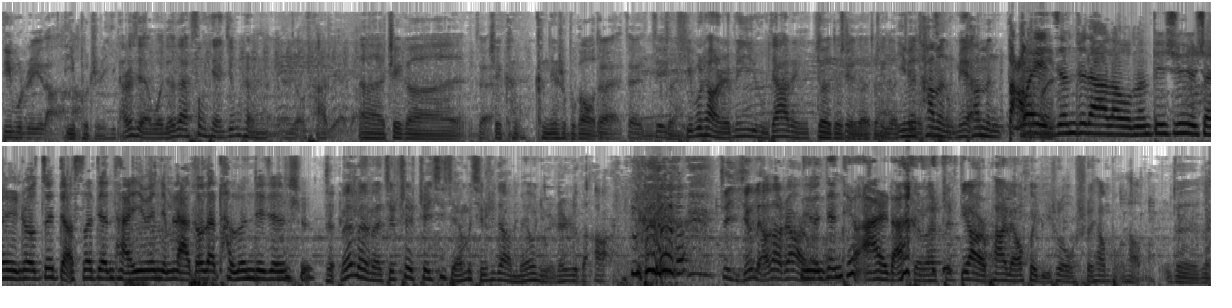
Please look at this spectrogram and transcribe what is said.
低不值一档啊，低不值一档而且我觉得在奉献精神上也是有差别的。呃，这个对这肯肯定是不够的。对对，这提不上人民艺术家这个对对对这个对对，这个，因为他们这个他们大部我已经知道了，我们必须是全宇宙最屌丝的电台，因为你们俩都在谈论这件事。对没没没，这这这期节目其实叫《没有女人的日子二 》，这已经聊到这儿了，你们真挺二的。对吧？这第二趴聊惠比寿麝香葡萄嘛，对对对，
